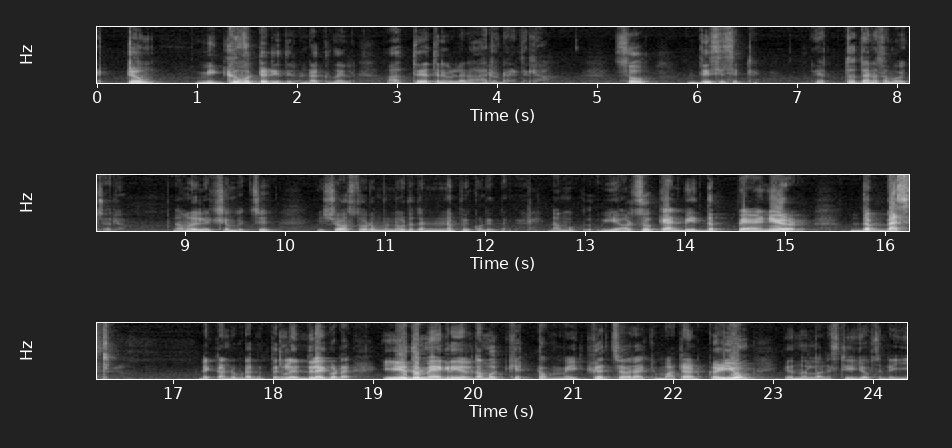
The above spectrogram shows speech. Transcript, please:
ഏറ്റവും മികവുറ്റ രീതിയിൽ ഉണ്ടാക്കുന്നതിൽ അദ്ദേഹത്തിന് വില്ലാൻ ആരും ഉണ്ടായിരുന്നില്ല സോ ദിസ് ഇസ് ഇറ്റ് എത്ര തന്നെ സംഭവിച്ചാലും നമ്മൾ ലക്ഷ്യം വെച്ച് വിശ്വാസത്തോടെ മുന്നോട്ട് തന്നെ പോയിക്കൊണ്ടിരുന്നെങ്കിൽ നമുക്ക് we also can be the pioneer the best അല്ലെ കണ്ടുപിടുത്തങ്ങൾ എന്തിലായിക്കോട്ടെ? ഏത് മേഖലയിൽ നമുക്ക് ഏറ്റവും മികച്ചവരാക്കി മാറ്റാൻ കഴിയും എന്നുള്ളതാണ് സ്റ്റീവ് ജോബ്സിന്റെ ഈ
